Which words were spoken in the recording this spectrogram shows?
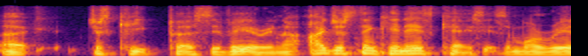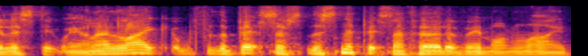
uh, just keep persevering. I, I, just think in his case it's a more realistic way, and I like for the bits of the snippets I've heard of him online,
